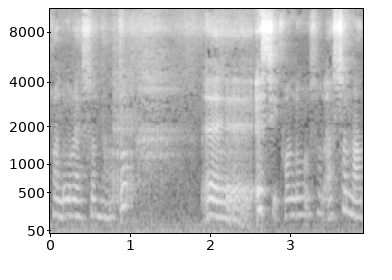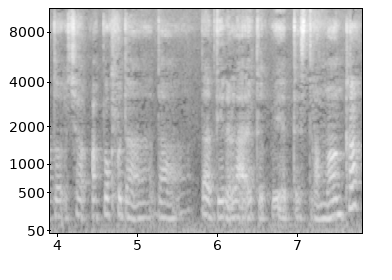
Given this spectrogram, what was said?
quando uno è assonnato. Eh, e sì quando è assonnato cioè, ha poco da, da, da dire like qui è destra manca.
